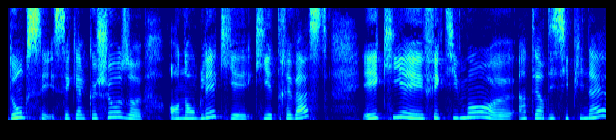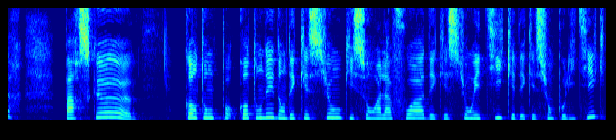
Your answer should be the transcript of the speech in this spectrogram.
Donc, c'est quelque chose en anglais qui est très vaste et qui est effectivement interdisciplinaire parce que quand on, est dans des questions qui sont à la fois des questions éthiques et des questions politiques,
